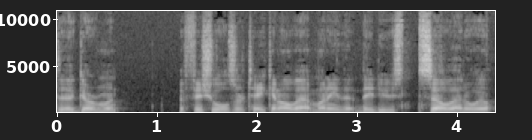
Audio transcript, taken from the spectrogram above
the government officials are taking all that money that they do sell that oil.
